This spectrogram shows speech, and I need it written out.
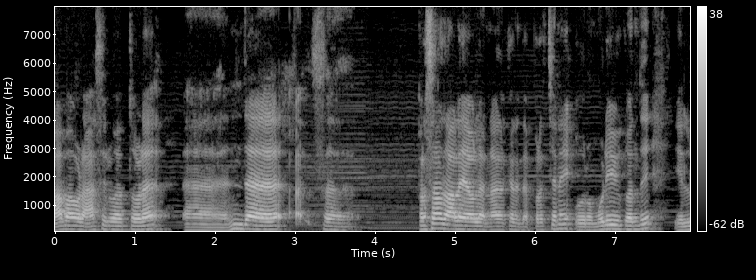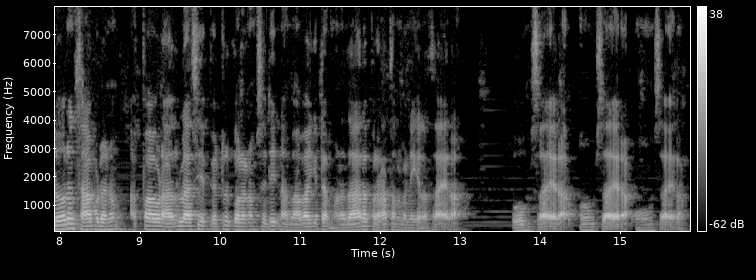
பாபாவோட ஆசீர்வாதத்தோட இந்த பிரசாத ஆலயாவில் நடக்கிற இந்த பிரச்சனை ஒரு முடிவுக்கு வந்து எல்லோரும் சாப்பிடணும் அப்பாவோட அருளாசியை பெற்றுக்கொள்ளணும் சொல்லி நான் பாபா கிட்ட மனதார பிரார்த்தனை பண்ணிக்கிறேன் சாயராம். ஓம் சாயராம் ஓம் சாயராம் ஓம் சாயராம்.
